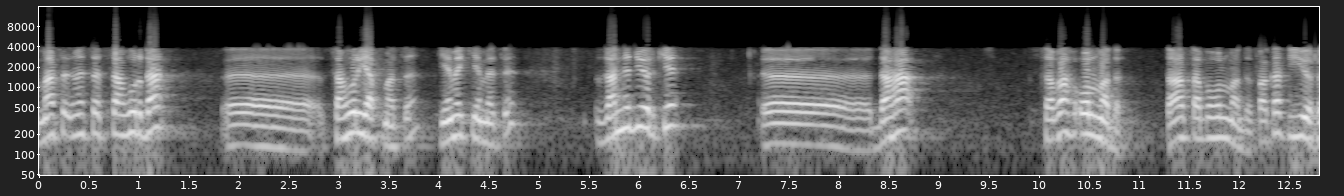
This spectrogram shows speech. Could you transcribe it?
mesela sahurda e, sahur yapması, yemek yemesi zannediyor ki e, daha sabah olmadı. Daha sabah olmadı. Fakat yiyor.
